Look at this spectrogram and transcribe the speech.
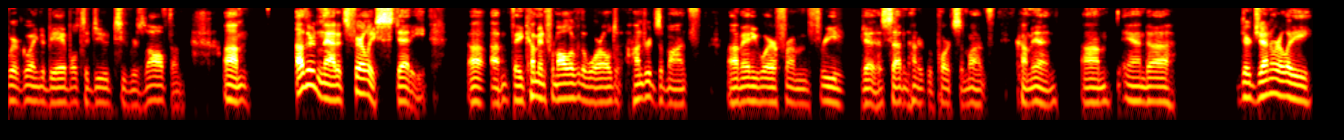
we're going to be able to do to resolve them. Um, other than that, it's fairly steady. Uh, they come in from all over the world, hundreds a month, um, anywhere from three to 700 reports a month come in. Um, and uh, they're generally,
